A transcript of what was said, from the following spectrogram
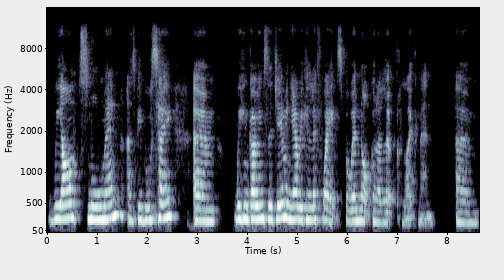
we aren't small men, as people say. Um, we can go into the gym and yeah, we can lift weights, but we're not going to look like men. Um,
